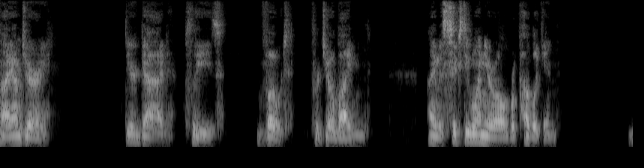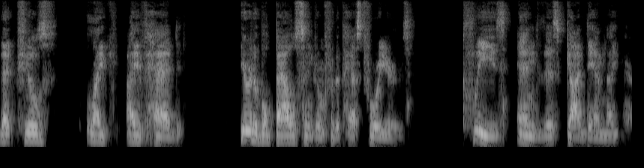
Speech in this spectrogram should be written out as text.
Hi, I'm Jerry. Dear God, please vote for Joe Biden. I am a 61 year old Republican that feels like I've had irritable bowel syndrome for the past four years. Please end this goddamn nightmare.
